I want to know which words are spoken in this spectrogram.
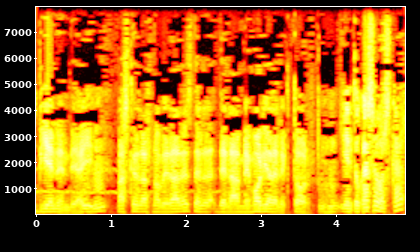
vienen de ahí, más que de las novedades de la, de la memoria del lector. ¿Y en tu caso, Oscar?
